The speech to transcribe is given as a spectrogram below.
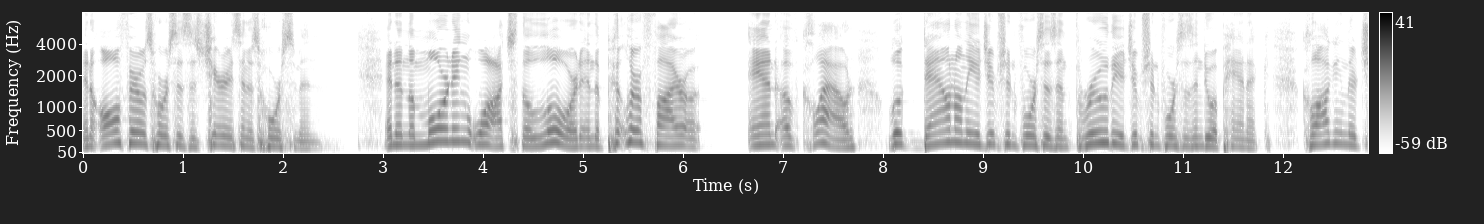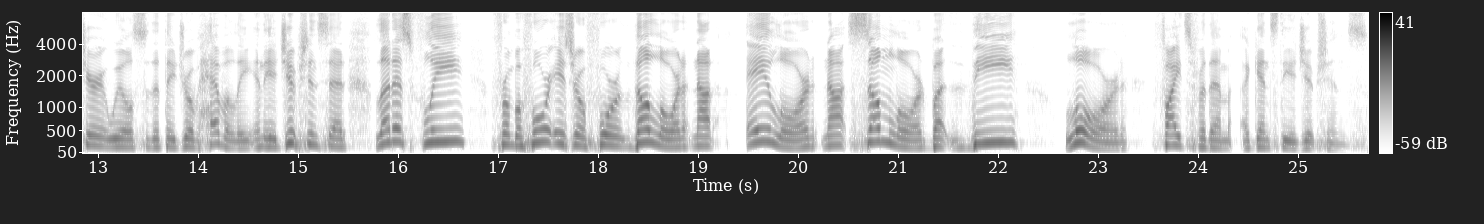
and all Pharaoh's horses, his chariots, and his horsemen. And in the morning watch, the Lord in the pillar of fire and of cloud looked down on the Egyptian forces and threw the Egyptian forces into a panic, clogging their chariot wheels so that they drove heavily. And the Egyptians said, Let us flee from before Israel, for the Lord, not a Lord, not some Lord, but the Lord fights for them against the Egyptians.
